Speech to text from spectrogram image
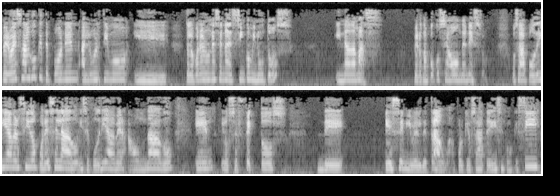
pero es algo que te ponen al último y te lo ponen en una escena de cinco minutos y nada más. Pero tampoco se ahonda en eso. O sea, podría haber sido por ese lado y se podría haber ahondado en los efectos de ese nivel de trauma. Porque, o sea, te dicen como que sí,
